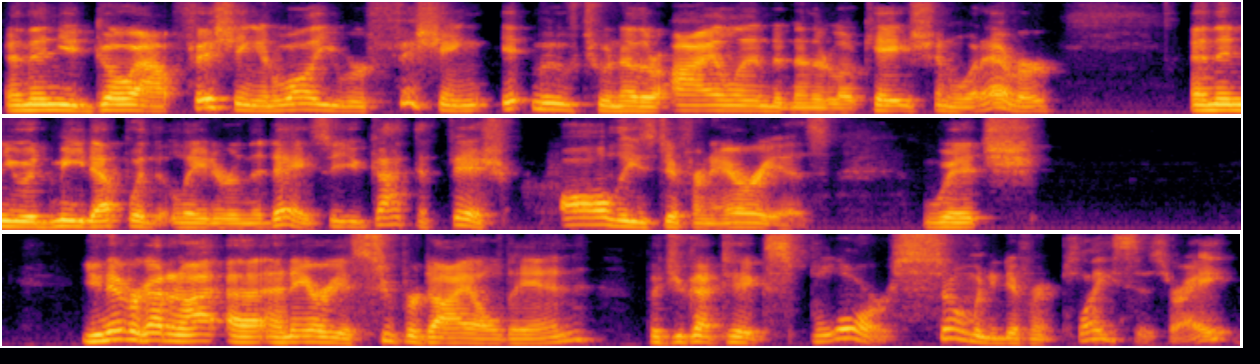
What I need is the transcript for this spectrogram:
and then you'd go out fishing. And while you were fishing, it moved to another island, another location, whatever. And then you would meet up with it later in the day. So you got to fish all these different areas, which you never got an, uh, an area super dialed in, but you got to explore so many different places, right?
